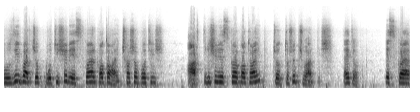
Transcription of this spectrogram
বুঝতেই পারছ পঁচিশের স্কোয়ার কত হয়? ছশো পঁচিশ। আটত্রিশের স্কোয়ার কত হয়? চোদ্দশো চুয়াল্লিশ। তাই তো? স্কোয়ার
